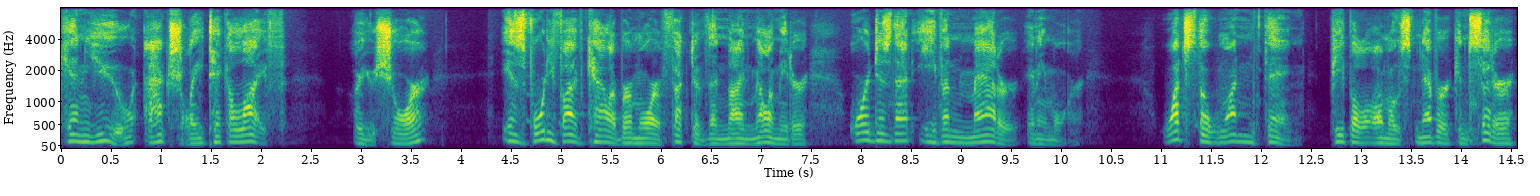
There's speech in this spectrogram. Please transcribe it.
Can you actually take a life? Are you sure? Is 45 caliber more effective than 9 millimeter, or does that even matter anymore? What's the one thing people almost never consider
